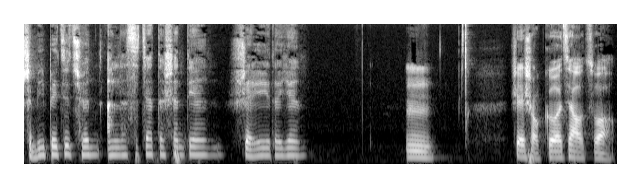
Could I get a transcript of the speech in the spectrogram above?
神秘北极圈，阿拉斯加的闪电，谁的眼？嗯，这首歌叫做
